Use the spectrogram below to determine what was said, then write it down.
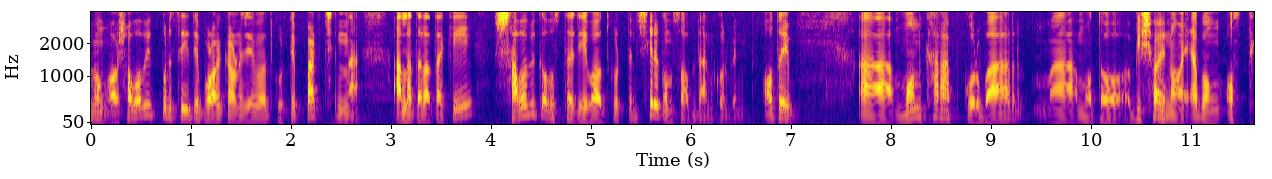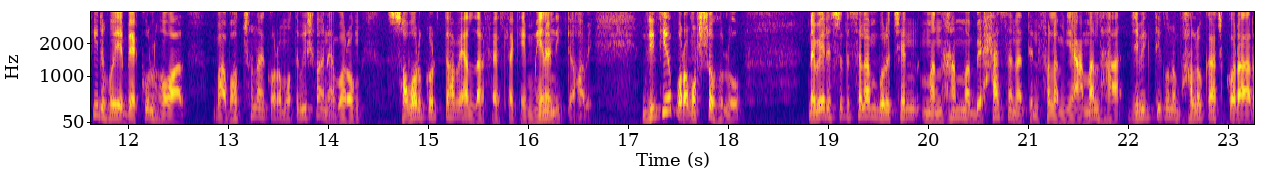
এবং অস্বাভাবিক পরিস্থিতিতে পড়ার কারণে যে ইবাদত করতে পারছেন না, আল্লাহ তালা তাকে স্বাভাবিক অবস্থায় যে ইবাদত করতেন, সেরকম সব দান করবেন। অতএব মন খারাপ করবার মতো বিষয় নয় এবং অস্থির হয়ে ব্যাকুল হওয়ার বা ভৎসনা করার মতো বিষয় নয়, বরং সবর করতে হবে, আল্লাহর ফয়সলাকে মেনে নিতে হবে। দ্বিতীয় পরামর্শ হলো, নবী রসুলাম বলেছেন মানহাম্মা বেহাসানাতিন ফালাম ইয়ামালহা যে ব্যক্তি কোনো ভালো কাজ করার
